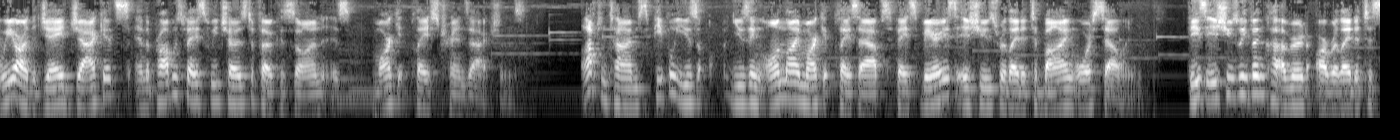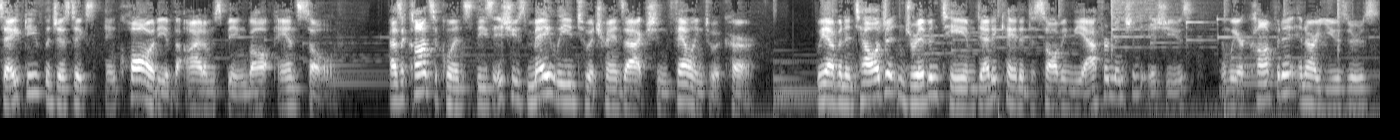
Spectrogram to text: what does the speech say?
We are the Jade Jackets, and the problem space we chose to focus on is marketplace transactions. Oftentimes, people use, using online marketplace apps face various issues related to buying or selling. These issues we've uncovered are related to safety, logistics, and quality of the items being bought and sold. As a consequence, these issues may lead to a transaction failing to occur. We have an intelligent and driven team dedicated to solving the aforementioned issues, and we are confident in our users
